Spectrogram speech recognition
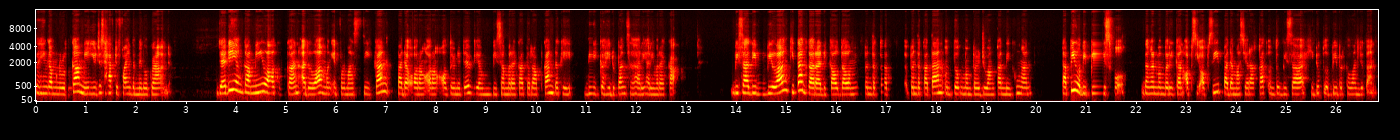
Sehingga menurut kami, you just have to find the middle ground. Jadi yang kami lakukan adalah menginformasikan pada orang-orang alternatif yang bisa mereka terapkan di kehidupan sehari-hari mereka. Bisa dibilang kita gak radikal dalam pendekat, pendekatan untuk memperjuangkan lingkungan, tapi lebih peaceful dengan memberikan opsi-opsi pada masyarakat untuk bisa hidup lebih berkelanjutan.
